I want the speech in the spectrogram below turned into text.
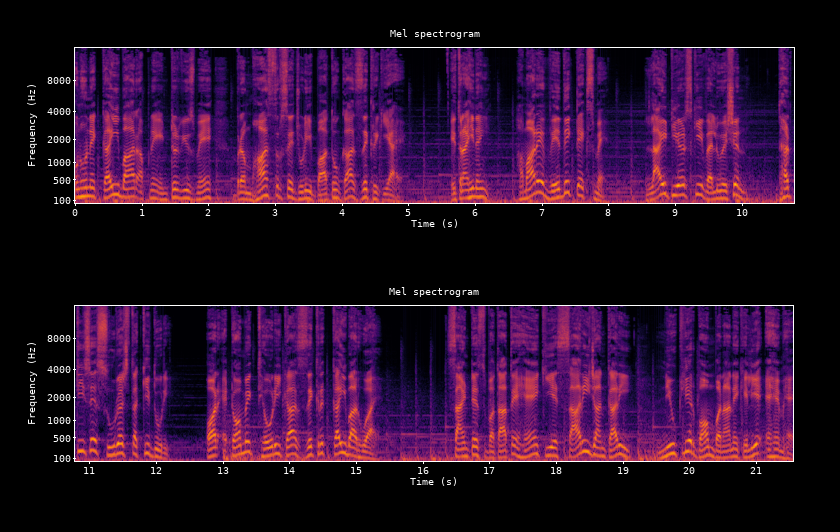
उन्होंने कई बार अपने इंटरव्यूज़ में ब्रह्मास्त्र से जुड़ी बातों का ज़िक्र किया है। इतना ही नहीं, हमारे वैदिक टेक्स्ट में लाइट ईयर्स की वैल्यूएशन धरती से सूरज तक की दूरी और एटॉमिक थ्योरी का ज़िक्र कई बार हुआ है। साइंटिस्ट बताते हैं कि यह सारी जानकारी न्यूक्लियर बॉम्ब बनाने के लिए अहम है।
